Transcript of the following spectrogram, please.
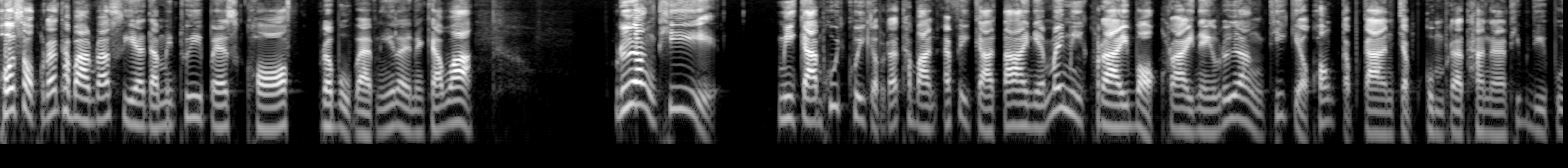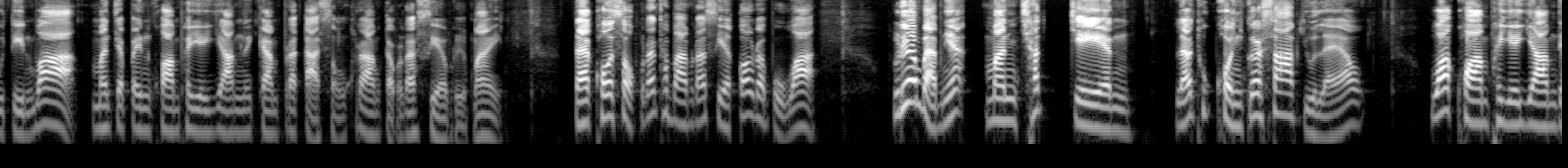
โฆษกรัฐบาลรัสเซียดามิทรีเปสคอฟระบุแบบนี้เลยนะครับว่า เรื่องที่มีการพูดคุยกับรัฐบาลแอฟริกาใต้เนี่ยไม่มีใครบอกใครในเรื่องที่เกี่ยวข้องกับการจับกลุ่มประธานาธิบดีปูตินว่า มันจะเป็นความพยายามในการประกาศสงครามกับรัสเซียหรือไม่ แต่โฆษกรัฐบาลรัสเซียก็ระบุว่า เรื่องแบบนี้มันชัดเจนและทุกคนก็ทราบอยู่แล้ว ว่าความพยายามใ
